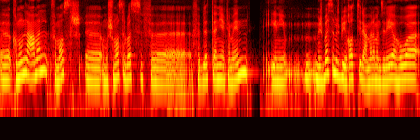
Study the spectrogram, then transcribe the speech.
آه، قانون العمل في مصر آه، ومش في مصر بس في في بلاد تانية كمان. يعني مش بس مش بيغطي العمالة المنزلية هو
